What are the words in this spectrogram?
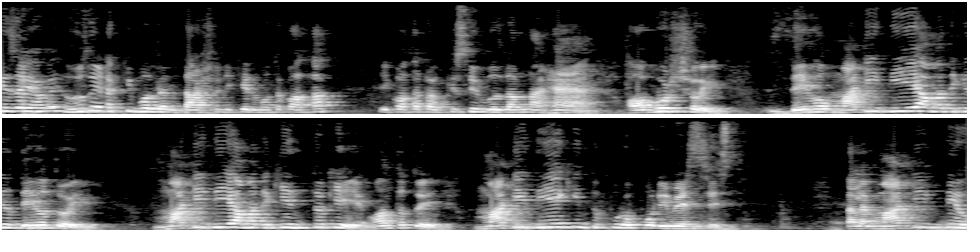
বিজয়ী হবে? হুজুর, এটা কি বললেন? দার্শনিকের মতো কথা। এই কথাটা কিছুই বুঝলাম না। হ্যাঁ অবশ্যই দেহ মাটি দিয়ে আমাদের কিন্তু দেহ তৈরি। মাটি দিয়ে আমাদের কিন্তু কি? অন্তত মাটি দিয়ে কিন্তু পুরো পরিবেশ সৃষ্টি। তাহলে মাটির দেহ,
